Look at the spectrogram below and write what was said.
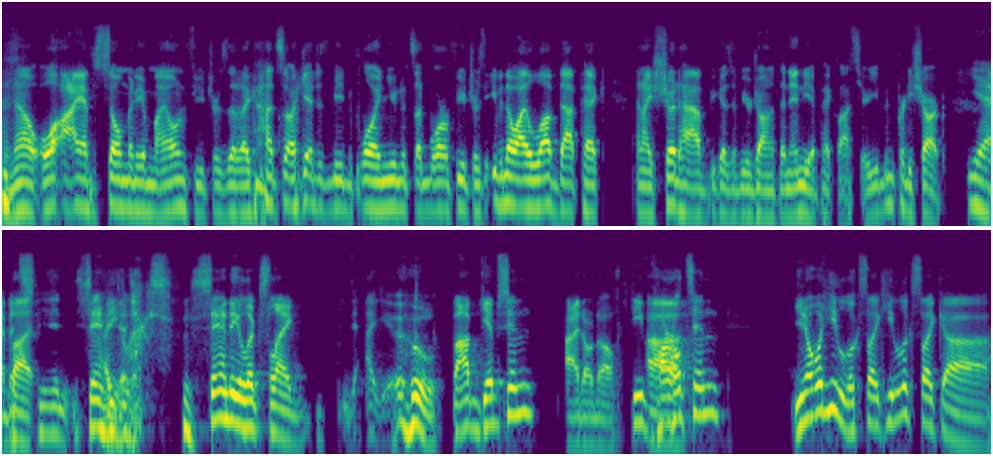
I know. Well, I have so many of my own futures that I got, so I can't just be deploying units on more futures, even though I love that pick and I should have because of your Jonathan India pick last year. You've been pretty sharp. Yeah, but San- Sandy looks Sandy looks like who? Bob Gibson, I don't know. Steve Uh, Carlton. You know what he looks like? He looks like uh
